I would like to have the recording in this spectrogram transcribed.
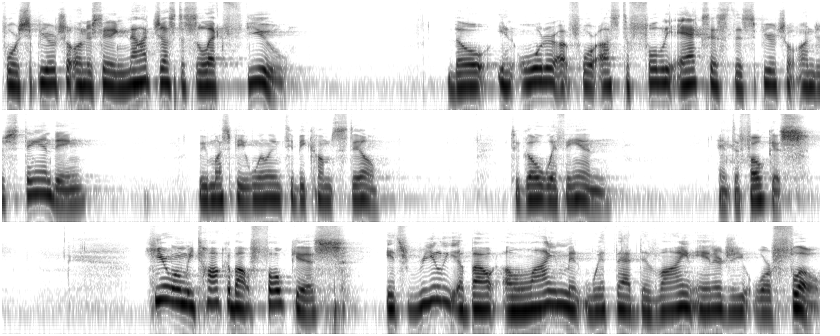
for spiritual understanding, not just a select few. Though, in order for us to fully access this spiritual understanding, we must be willing to become still, to go within, and to focus. Here, when we talk about focus, it's really about alignment with that divine energy or flow.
